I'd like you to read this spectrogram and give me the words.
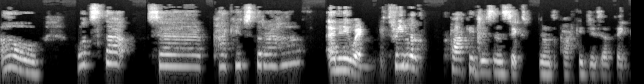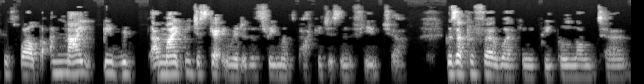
oh, what's that uh, package that I have? Anyway, mm. three month packages and six month packages, I think as well. But I might be re- I might be just getting rid of the three month packages in the future because I prefer working with people long term.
